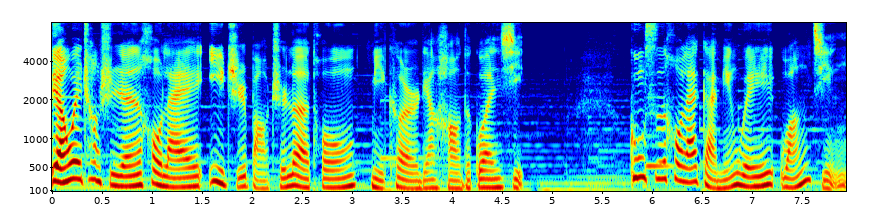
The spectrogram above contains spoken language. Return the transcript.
两位创始人后来一直保持了同米克尔良好的关系。公司后来改名为网景，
